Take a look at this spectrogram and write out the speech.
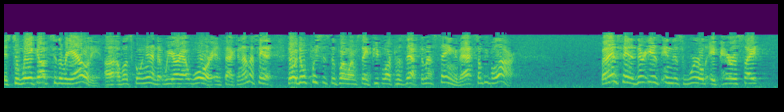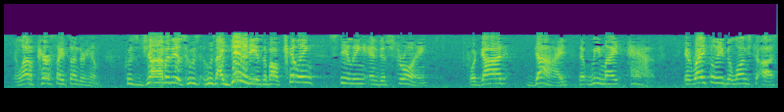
is to wake up to the reality uh, of what's going on, that we are at war, in fact. And I'm not saying that, don't, don't push this to the point where I'm saying people are possessed. I'm not saying that. Some people are. But I saying that there is in this world a parasite, and a lot of parasites under him, whose job it is, whose, whose identity is about killing, stealing, and destroying what God died that we might have. It rightfully belongs to us,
